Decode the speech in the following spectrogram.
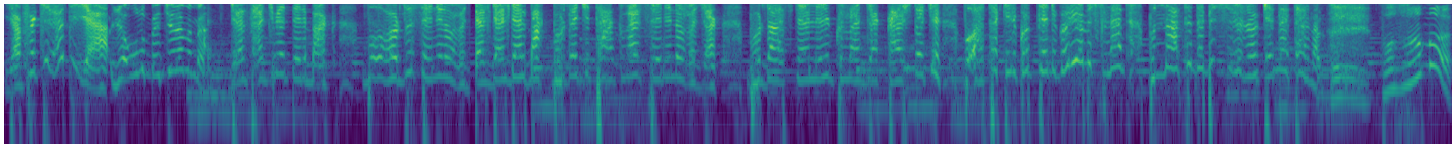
Ya fakir hadi ya. Ya oğlum beceremem ben. Gel takip et beni bak. Bu ordu senin olacak. Gel gel gel bak buradaki tanklar senin olacak. Burada askerlerin kullanacak karşıdaki bu atak helikopterini görüyor musun lan? Bunun altında bir sürü roket atar var. Vallahi mı?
